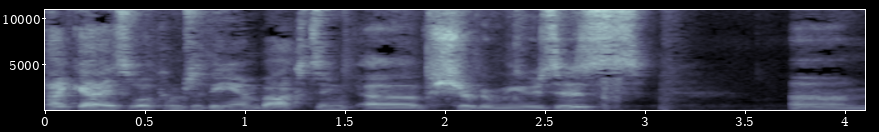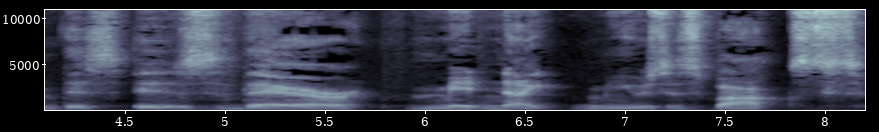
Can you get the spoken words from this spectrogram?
Hi guys, welcome to the unboxing of Sugar Muses. Um, this is their Midnight Muses box,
